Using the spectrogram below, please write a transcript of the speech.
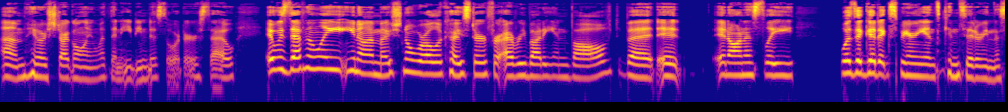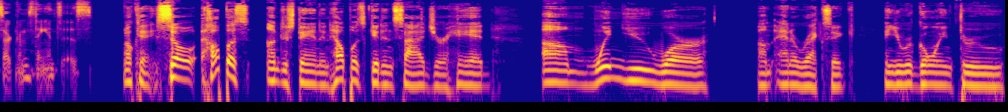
um, who are struggling with an eating disorder. So it was definitely, you know, emotional roller coaster for everybody involved, but it it honestly was a good experience considering the circumstances. Okay, so help us understand and help us get inside your head um, when you were um, anorexic and you were going through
